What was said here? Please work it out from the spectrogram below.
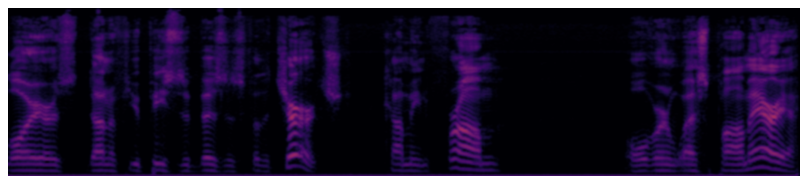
lawyer's done a few pieces of business for the church coming from over in West Palm area.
